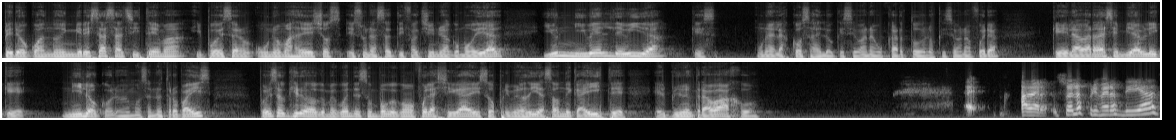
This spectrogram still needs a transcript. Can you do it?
pero cuando ingresas al sistema, y puede ser uno más de ellos, es una satisfacción y una comodidad y un nivel de vida, que es una de las cosas de lo que se van a buscar todos los que se van afuera, que la verdad es enviable y que ni loco lo vemos en nuestro país. Por eso quiero que me cuentes un poco cómo fue la llegada de esos primeros días, a dónde caíste, el primer trabajo. Eh, a ver, yo los primeros días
